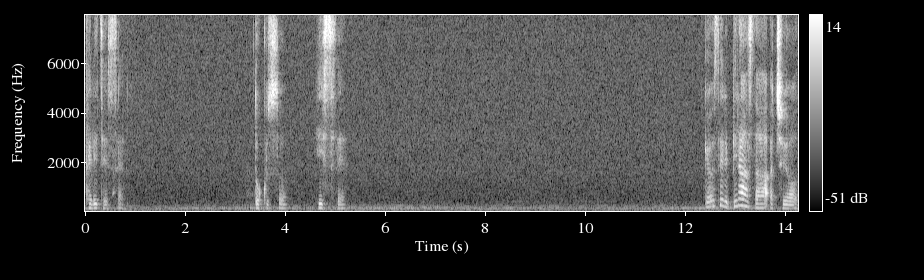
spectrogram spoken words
kalitesi, dokusu, hissi, gözleri biraz daha açıyor ol.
